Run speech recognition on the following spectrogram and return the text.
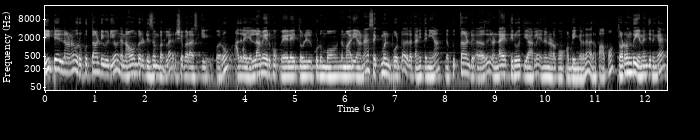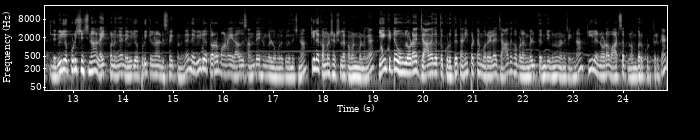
டீட்டெயில்டான ஒரு புத்தாண்டு வீடியோ இந்த நவம்பர் டிசம்பர்ல ரிஷபராசிக்கு வரும். அதுல எல்லாமே இருக்கும். வேலை தொழில் குடும்பம் இந்த மாதிரியான செக்மெண்ட் போட்டு அதுல தனித்தனியா இந்த புத்தாண்டு அதாவது ரெண்டாயிரத்தி இருபத்தி ஆறுல என்ன நடக்கும் அப்படிங்கிறத அதில் பார்ப்போம். தொடர்ந்து இணைஞ்சிருங்க. இந்த வீடியோ பிடிச்சிருந்துச்சுன்னா லைக் பண்ணுங்க. இந்த வீடியோ பிடிக்கலனா டிஸ்லைக் பண்ணுங்க. இந்த வீடியோ தொடர்பான ஏதாவது சந்தேகங்கள் உங்களுக்கு இருந்துச்சுன்னா கீழே கமெண்ட் செக்ஷனில் கமெண்ட் பண்ணுங்க. என்கிட்ட உங்களோட ஜாதகத்தை கொடுத்து தனிப்பட்ட முறையில் ஜாதக பலன்கள் தெரிஞ்சுக்கணும்னு நினைச்சீங்கன்னா கீழே என்னோட வாட்ஸ்அப் நம்பர் கொடுத்துருக்கேன்.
